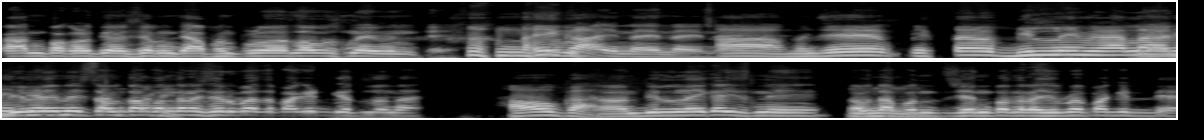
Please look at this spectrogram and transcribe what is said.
कान पकडते असे म्हणते आपण पुढे लावूच नाही म्हणते. नाही का? नाही नाही नाही नाही. हा म्हणजे एक तर बिल नाही मिळालं नाही, आणि बिल नाही, मी चौदा. पंधराशे रुपयाचं पाकिट घेतलं ना. हो का? हा, बिल नाही काहीच नाही. चौदा हम्म. पंधराशे पंधराशे रुपये पाकिट द्या.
